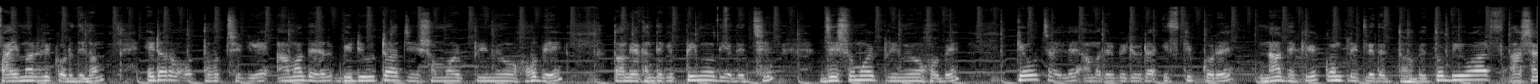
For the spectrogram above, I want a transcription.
ফাইমারলি করে দিলাম। এটার অর্থ হচ্ছে গিয়ে আমাদের ভিডিওটা যে সময় প্রিমিয় হবে, তো আমি এখান থেকে প্রিমিয় দিয়ে দিচ্ছি। যে সময় প্রিমিয় হবে কেউ চাইলে আমাদের ভিডিওটা স্কিপ করে না দেখে কমপ্লিটলি দেখতে হবে। তো ভিউয়ার্স আশা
